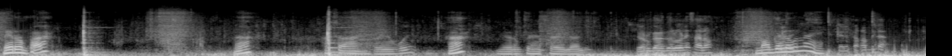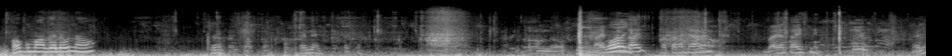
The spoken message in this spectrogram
Meron pa? Na? Asaan? Ayun kuya. Ha? Meron pa yan sa ilalim. Pero gagalaw na sa ano? Gumagalaw na eh. Kaya sa kabila. Oh, gumagalaw na oh. Ano eh? Tayo tayo. Natarami aran. Bayan tayo ni. Ano?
